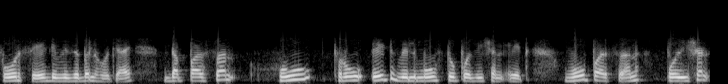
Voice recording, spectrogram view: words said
फोर से डिविजिबल हो जाए the person who through it will move to position eight वो पर्सन पोजीशन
